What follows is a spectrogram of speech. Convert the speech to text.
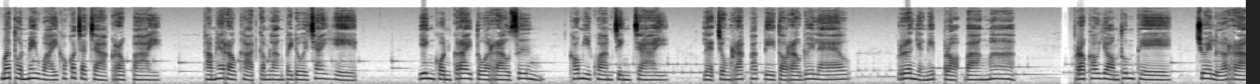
เมื่อทนไม่ไหวเขาก็จะจากเราไปทำให้เราขาดกำลังไปโดยใช่เหตุ ยิ่งคนใกล้ตัวเราซึ่ง เขามีความจริงใจ และจงรักภักดีต่อเราด้วยแล้ว เรื่องอย่างนี้เปราะบางมาก เพราะเขายอมทุ่มเท ช่วยเหลือเรา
